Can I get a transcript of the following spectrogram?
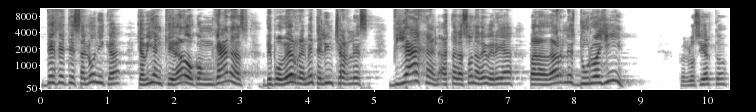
desde Tesalónica, que habían quedado con ganas de poder realmente lincharles, viajan hasta la zona de Berea para darles duro allí. Pero lo cierto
